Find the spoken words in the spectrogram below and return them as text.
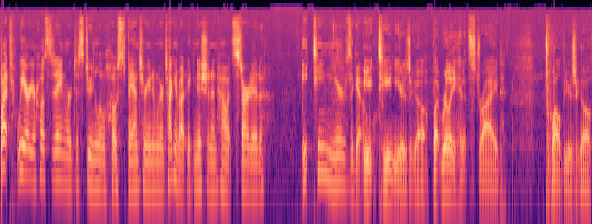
But we are your hosts today, and we're just doing a little host bantering, and we were talking about ignition and how it started 18 years ago. 18 years ago, but really hit its stride 12 years ago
